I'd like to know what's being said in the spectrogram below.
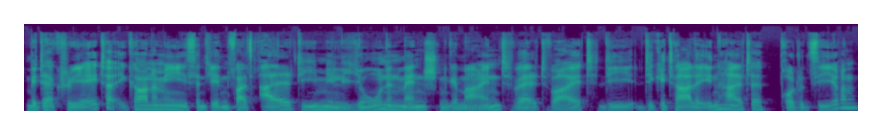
Mit der Creator Economy sind jedenfalls all die Millionen Menschen gemeint weltweit, die digitale Inhalte produzieren,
